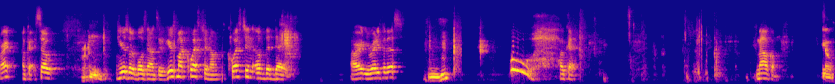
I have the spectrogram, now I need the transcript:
Right. Okay. So here's what it boils down to. Here's my question. Um, question of the day. All right, you ready for this? Mm-hmm. Woo. Okay. Malcolm, Yo,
